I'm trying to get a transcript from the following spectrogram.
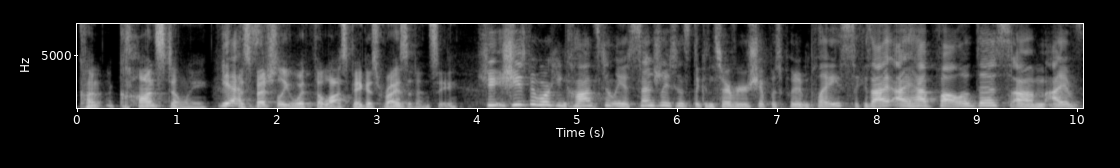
con- constantly, Yes. especially with the Las Vegas residency. She she's been working constantly, essentially since the conservatorship was put in place. Because I I have followed this. Um, I have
